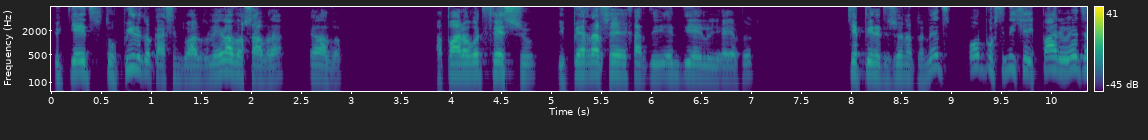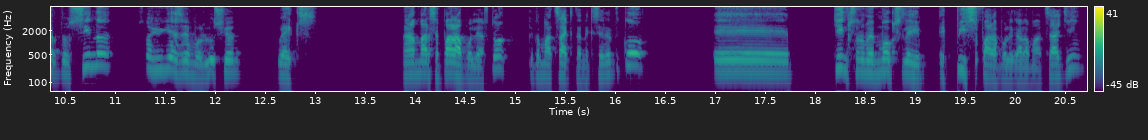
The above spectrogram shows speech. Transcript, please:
Και ο Cage το πήρε το cash in του άλλου, του λέει: Έλα εδώ, Σάβρα, έλα εδώ. Θα πάρω εγώ τη θέση σου. Υπέγραψε χαρτί NDA λογικά για αυτός. Και πήρε τη ζώνη από τον Edge, όπως την είχε πάρει ο Edge από τον Cena στο New Year's Evolution του 6. Να μου άρεσε πάρα πολύ αυτό και το ματσάκι ήταν εξαιρετικό. Ε, Kingston με Moxley επίσης πάρα πολύ καλό ματσάκι.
